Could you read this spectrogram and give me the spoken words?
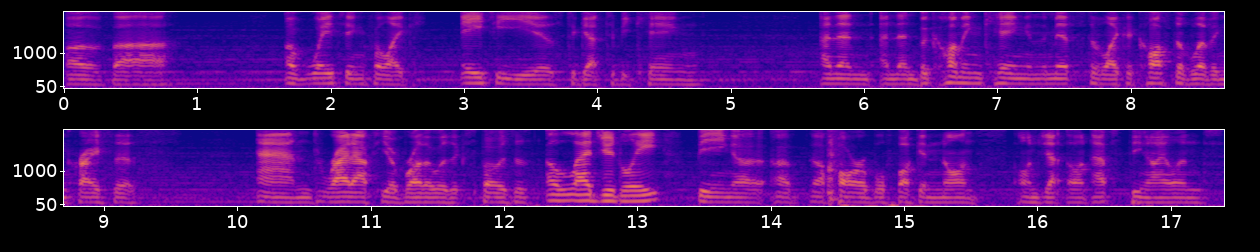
of, uh, of waiting for like 80 years to get to be king. And then, and then becoming king in the midst of like a cost of living crisis and right after your brother was exposed as allegedly being a, a, a horrible fucking nonce on Jet on Epstein Island,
